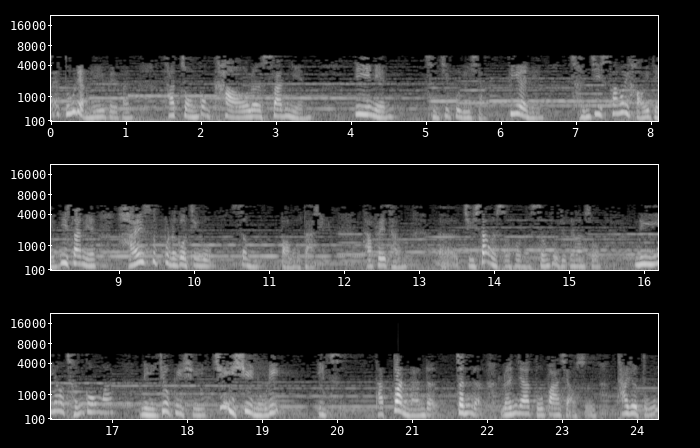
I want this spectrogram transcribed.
再读两年预备班。”他总共考了三年，第一年成绩不理想，第二年成绩稍微好一点，第三年还是不能够进入圣保罗大学。他非常呃沮丧的时候呢，神父就跟他说：“你要成功吗？你就必须继续努力。”因此。他断然的，真的，人家读八小时，他就读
